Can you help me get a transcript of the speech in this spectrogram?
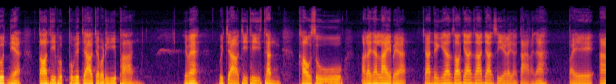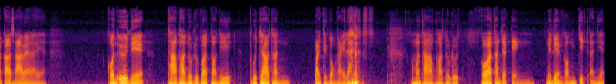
รุตเนี่ย ตอนที่พระพุทธเจ้าจะบริณิพานใช่ไหมพระเจ้าที่ที่ท่านเข้าสู่อะไรนั้นไล่ไปอะชั้นหนึ่งชั้นสองชั้นสามชั้นสี่อะไรต่างๆนะไปอากาสาไปอะไร คนอื่นนี่ ถามพระนุรุว่าตอนนี้พระเจ้าท่านไปถึงตรงไหนแล้ว ต้องมาถามพระนุรุตเพราะว่าท่านจะเก่งในเรื่องของจิตอันเนี้ย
